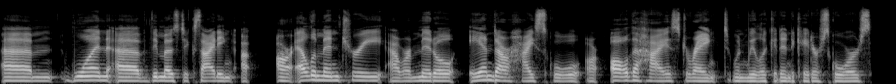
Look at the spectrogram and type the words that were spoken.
Um, one of the most exciting uh, our elementary, our middle, and our high school are all the highest ranked when we look at indicator scores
